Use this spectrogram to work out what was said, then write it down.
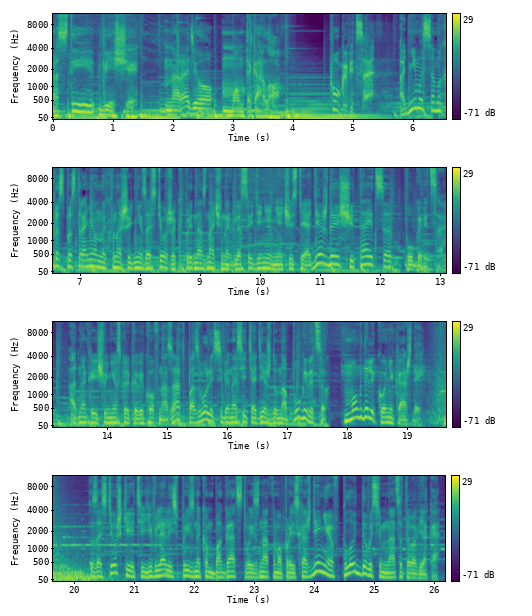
Простые вещи. На радио Монте-Карло. Пуговица. Одним из самых распространенных в наши дни застежек, предназначенных для соединения частей одежды, считается пуговица. Однако еще несколько веков назад позволить себе носить одежду на пуговицах мог далеко не каждый. Застежки эти являлись признаком богатства и знатного происхождения вплоть до XVIII века –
